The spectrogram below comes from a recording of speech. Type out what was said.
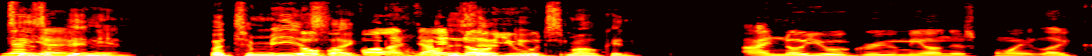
It's Yeah, his yeah, yeah. opinion. But to me, No, it's like, Fonz, what I is know that you dude would- smoking? I know you agree with me on this point. Like,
